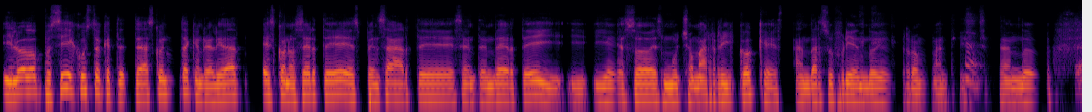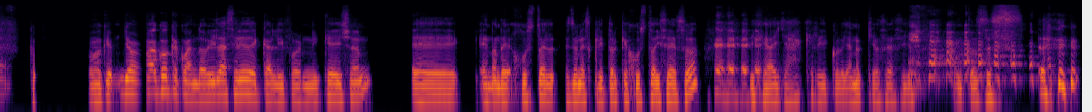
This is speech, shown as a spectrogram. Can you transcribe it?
y luego, pues sí, justo que te, te das cuenta que en realidad es conocerte, es pensarte, es entenderte y, y- y eso es mucho más rico que andar sufriendo y romantizando. Sí. Como que yo me acuerdo que cuando vi la serie de Californication, eh, en donde justo el- es de un escritor que justo dice eso, dije, ay, ya, qué ridículo, ya no quiero ser así. Entonces,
